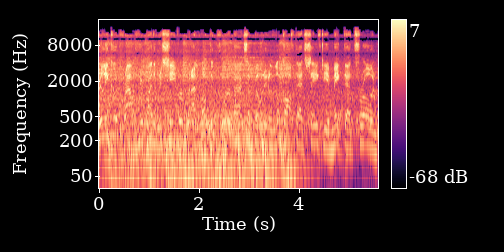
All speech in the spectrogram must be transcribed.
Really good route here by the receiver, but I love the quarterback's ability to look off that safety and make that throw. And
